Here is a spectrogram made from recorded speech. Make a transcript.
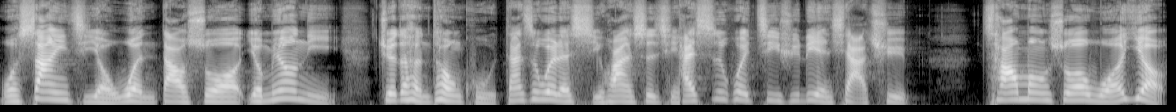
我上一集有问到说有没有你觉得很痛苦，但是为了喜欢的事情还是会继续练下去。超梦说我有，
